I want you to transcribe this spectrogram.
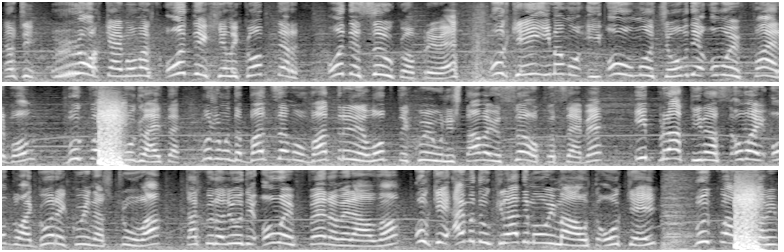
Znači, rokaj momak, ode helikopter, ode sve u koprive. Okej, imamo i ovu moć ovdje, ovo je fireball. Bukvalno pogledajte, možemo da bacamo vatrene lopte koje uništavaju sve oko sebe i prati nas ovaj oblak gore koji nas čuva. Tako da ljudi, ovo je fenomenalno. Okej, ajmo da ukrademo ovim auto, okej. Bukvalno sam im...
